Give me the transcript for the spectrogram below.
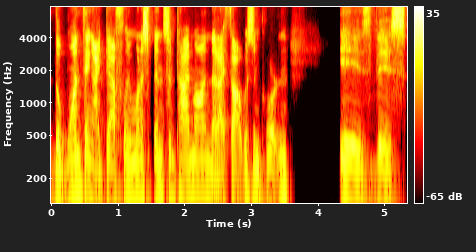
The one thing I definitely want to spend some time on that I thought was important is this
